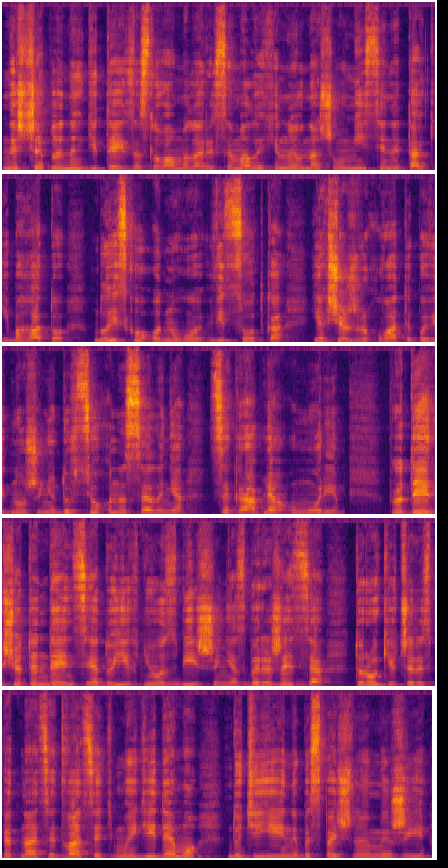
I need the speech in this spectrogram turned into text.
Нещеплених дітей, за словами Лариси Малихіної, в нашому місті не так і багато – близько 1%. Якщо ж рахувати по відношенню до всього населення, це крапля у морі. Проте, якщо тенденція до їхнього збільшення збережеться, то років через 15-20 ми дійдемо до тієї небезпечної межі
